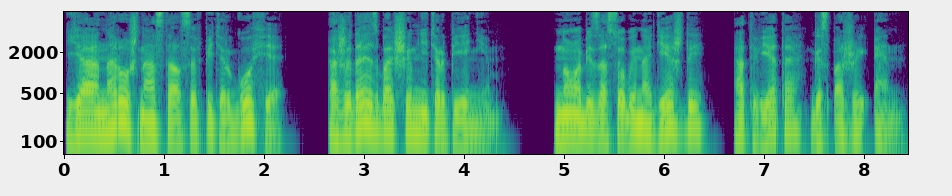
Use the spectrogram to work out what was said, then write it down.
Я нарочно остался в Петергофе, ожидая с большим нетерпением, но без особой надежды ответа госпожи Н.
